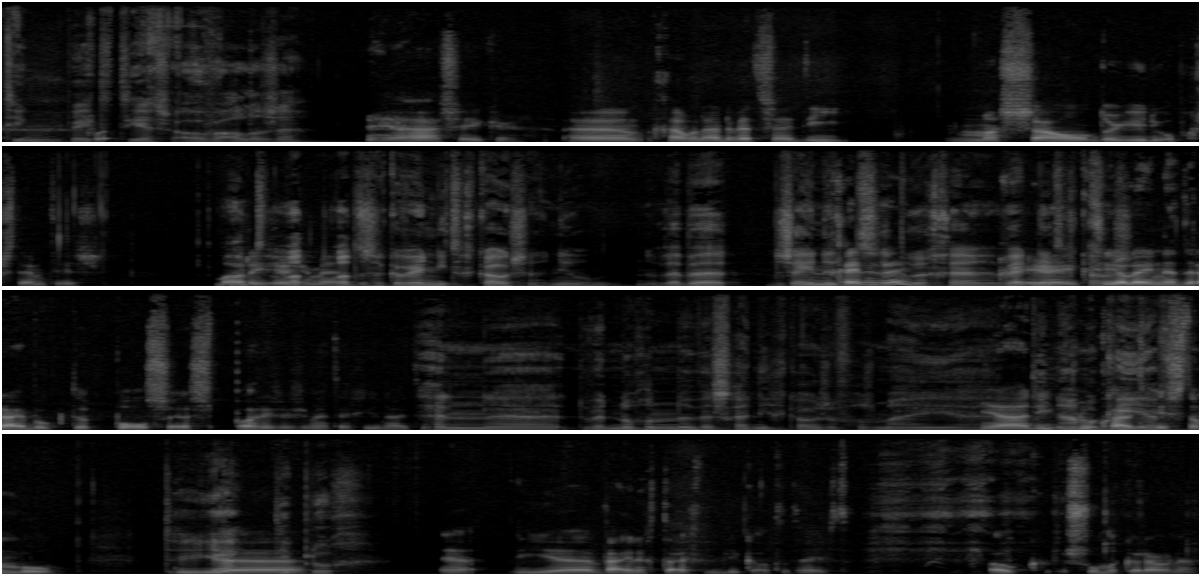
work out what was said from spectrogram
10 BTTS over alles, hè? Ja, zeker. Ehm, gaan we naar de wedstrijd die massaal door jullie opgestemd is. Wat, Saint-Germain. wat is ook alweer niet gekozen, Niel? We hebben Zenit. Brugge werd niet ik zie alleen het draaiboek de Pol 6 Paris Saint-Germain tegen United. En eh, er werd nog een wedstrijd niet gekozen, volgens mij. eh, ja, die Dynamo ploeg uit Kiev. Istanbul. Die, ja, die eh, ploeg. Ja, die eh, weinig thuispubliek altijd heeft. Ook zonder corona.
